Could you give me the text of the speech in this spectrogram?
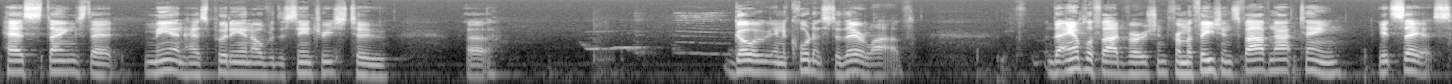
has things that men has put in over the centuries to uh, go in accordance to their life. The amplified version from Ephesians 5:19 it says,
